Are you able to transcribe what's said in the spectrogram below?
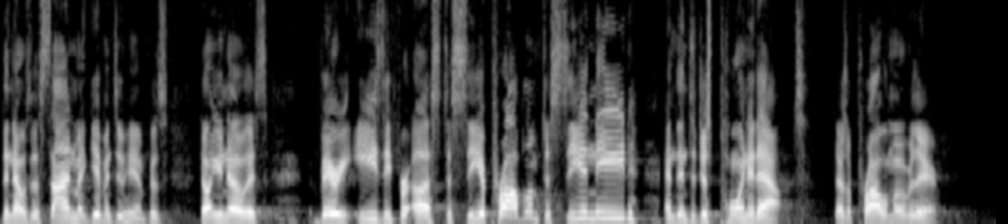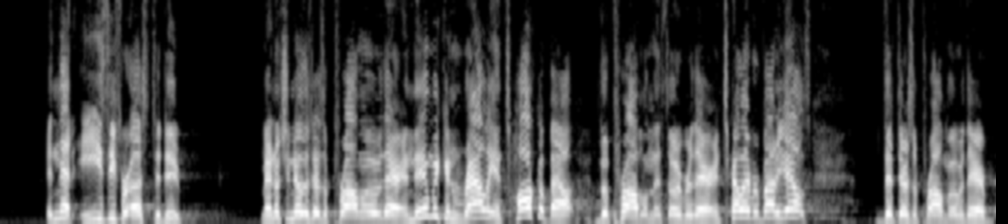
then that was an assignment given to him. Because don't you know, it's very easy for us to see a problem, to see a need, and then to just point it out. There's a problem over there. Isn't that easy for us to do? Man, don't you know that there's a problem over there? And then we can rally and talk about the problem that's over there and tell everybody else that there's a problem over there.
